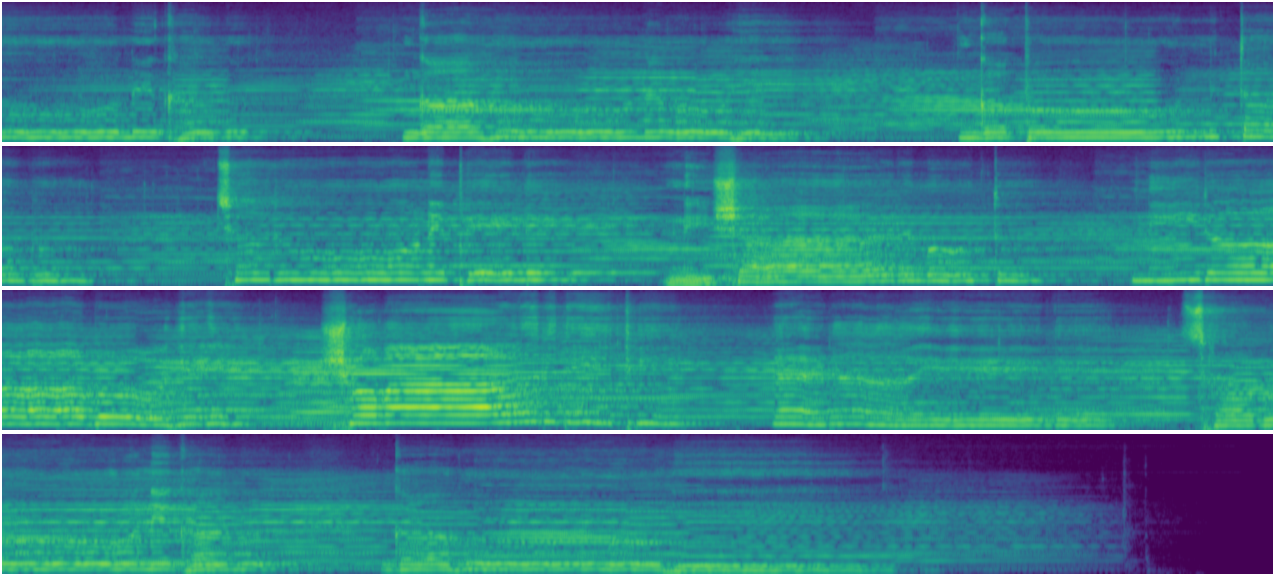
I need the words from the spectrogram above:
গোপন তব চরণ ফেলে নিশার মতো নীরব হে সবার দিঠি এড়াইলে শ্রাবণ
